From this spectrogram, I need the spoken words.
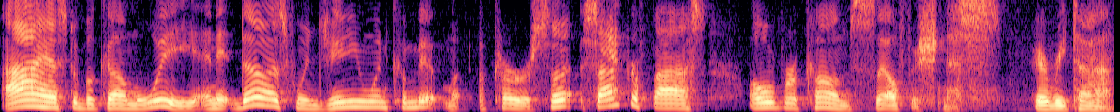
I has to become we, and it does when genuine commitment occurs. So sacrifice overcomes selfishness every time.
